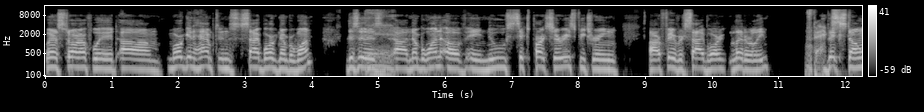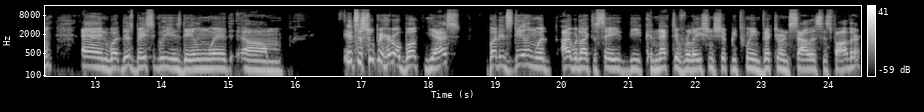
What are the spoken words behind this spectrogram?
We're gonna start off with um, Morgan Hampton's Cyborg number one. This is yeah. uh, number one of a new six part series featuring our favorite cyborg, literally, Thanks. Vic Stone. And what this basically is dealing with, um, it's a superhero book, yes, but it's dealing with, I would like to say, the connective relationship between Victor and Silas, his father,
